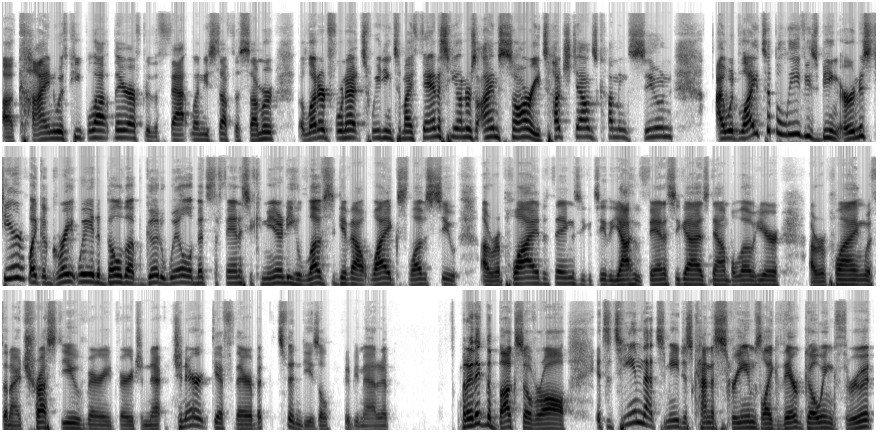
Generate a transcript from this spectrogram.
uh, kind with people out there after the fat Lenny stuff this summer. But Leonard Fournette tweeting to my fantasy owners, I'm sorry, touchdowns coming soon. I would like to believe he's being earnest here, like a great way to build up goodwill amidst the fantasy community who loves to give out likes, loves to uh, reply to things. You can see the Yahoo Fantasy guys down below here uh, replying with an "I trust you." Very, very generic, generic gift there, but it's Vin Diesel. Could be mad at it. But I think the Bucks overall, it's a team that to me just kind of screams like they're going through it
